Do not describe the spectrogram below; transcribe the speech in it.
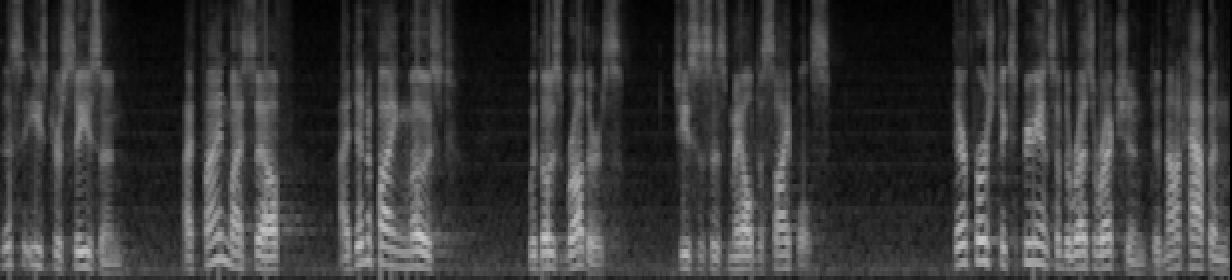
This Easter season, I find myself identifying most with those brothers, Jesus' male disciples. Their first experience of the resurrection did not happen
